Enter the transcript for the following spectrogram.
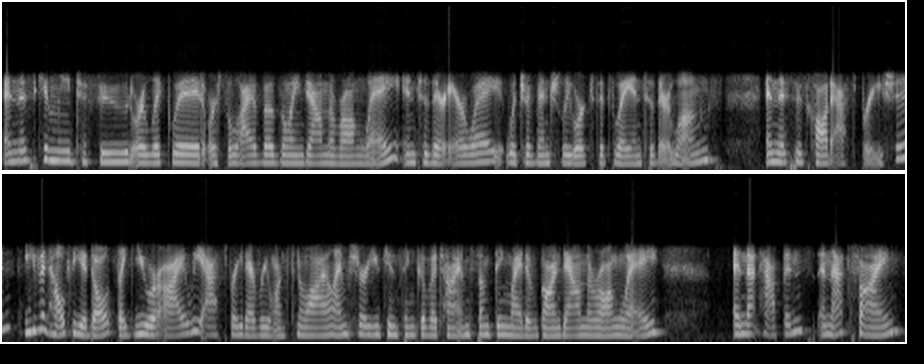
And this can lead to food or liquid or saliva going down the wrong way into their airway, which eventually works its way into their lungs. And this is called aspiration. Even healthy adults like you or I, we aspirate every once in a while. I'm sure you can think of a time something might have gone down the wrong way. And that happens, and that's fine.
